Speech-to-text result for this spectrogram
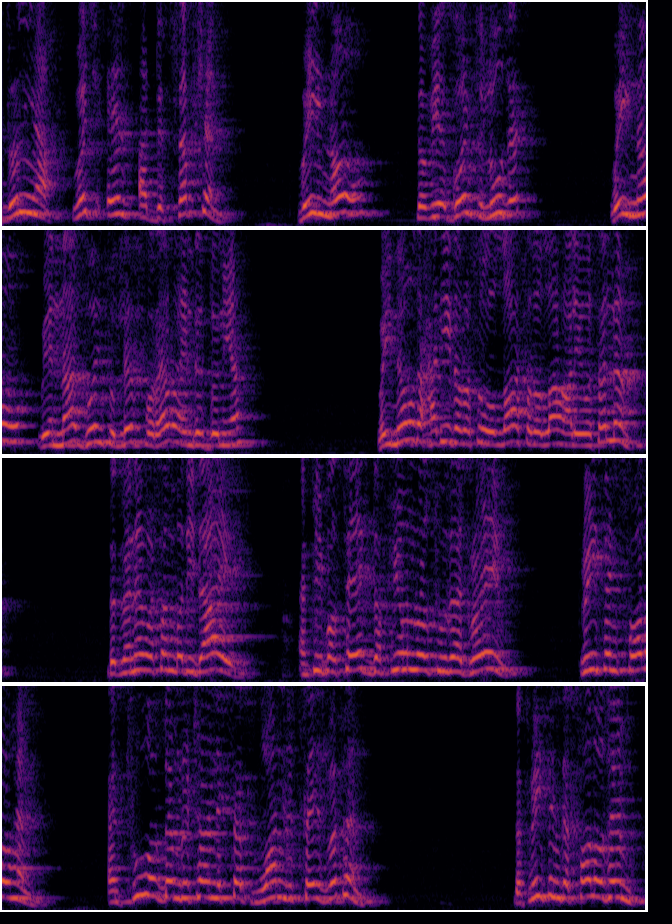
dunya, which is a deception, we know that we are going to lose it. We know we are not going to live forever in this dunya. We know the hadith of Rasulullah sallallahu alayhi wasallam that whenever somebody dies and people take the funeral to their grave, three things follow him. And two of them return except one stays with him. The three things that follows him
